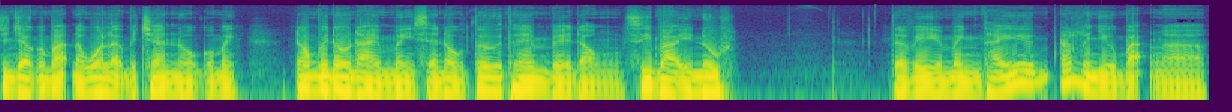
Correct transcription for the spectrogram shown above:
Xin chào các bạn đã quay lại với channel của mình. Trong video này mình sẽ đầu tư thêm về đồng Shiba Inu. Tại vì mình thấy rất là nhiều bạn uh,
